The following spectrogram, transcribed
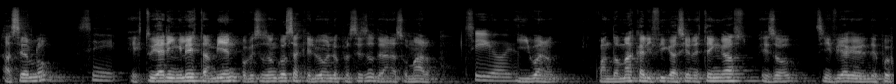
hacerlo. Sí, Estudiar inglés también, porque eso son cosas que luego en los procesos te van a sumar. sí, obvio. Y bueno, cuanto más calificaciones tengas, eso significa que después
